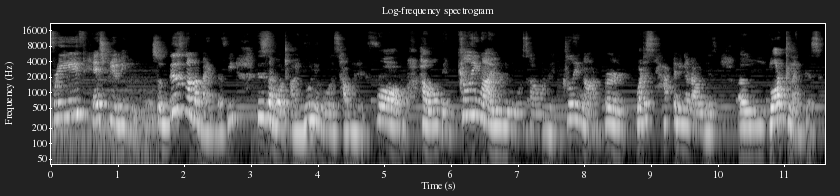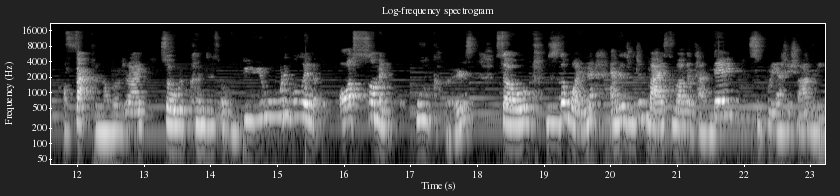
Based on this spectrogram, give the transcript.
brief history of the universe. So this is not a biography. This is about our universe. How did it form? How are they killing our universe? How are they killing our Earth? What is happening around us? A lot like this. A fact novel, right? So it consists of beautiful and awesome and cool covers. So this is the one and it's written by Swagatha Dev Supriya Seshadri.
